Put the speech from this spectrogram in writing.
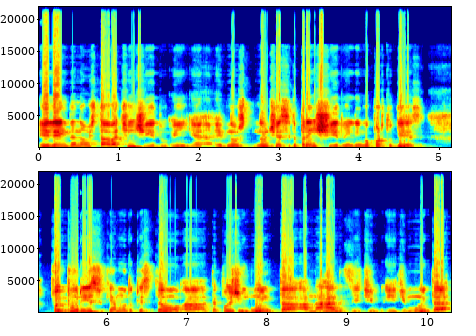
ele ainda não estava atingido, em, é, ele não, não tinha sido preenchido em língua portuguesa. Foi por isso que a Mundo Cristão, depois de muita análise de, e de muita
